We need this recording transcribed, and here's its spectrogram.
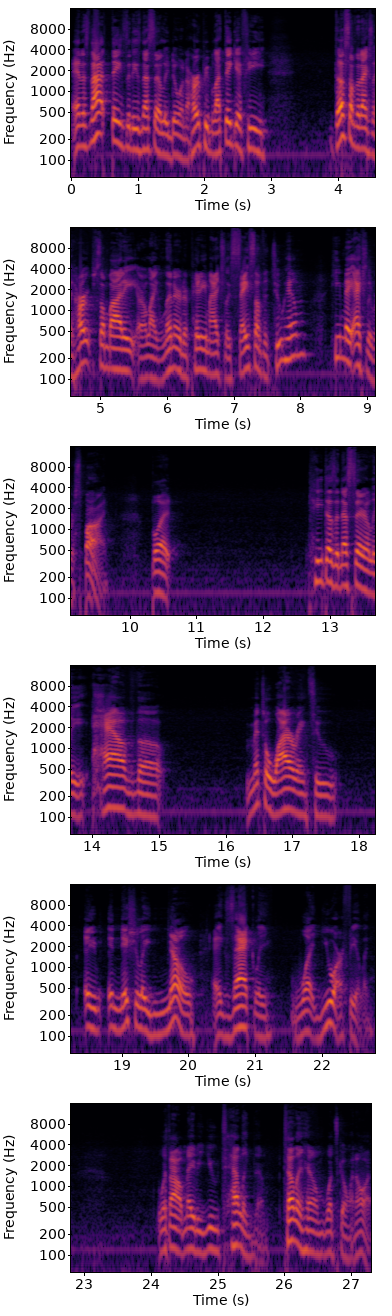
And it's not things that he's necessarily doing to hurt people. I think if he does something that actually hurts somebody, or like Leonard or Penny might actually say something to him, he may actually respond. But he doesn't necessarily have the mental wiring to initially know exactly what you are feeling without maybe you telling them, telling him what's going on.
